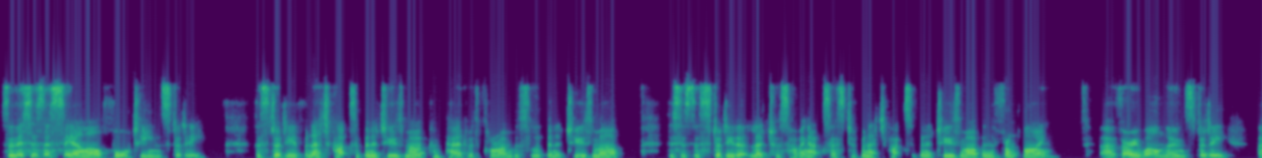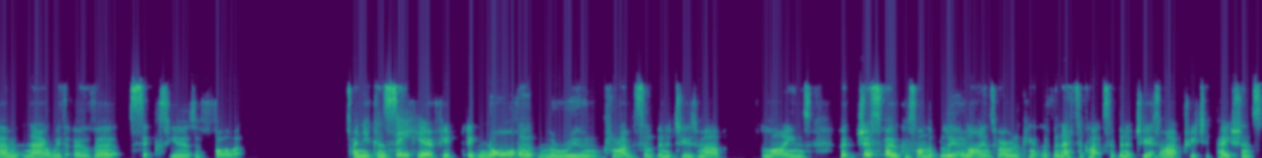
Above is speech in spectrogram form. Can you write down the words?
So this is the CLL14 study, the study of venetoclax obinutuzumab compared with chlorambucil obinutuzumab. This is the study that led to us having access to venetoclax obinutuzumab in the front line a very well known study um, now with over six years of follow up. And you can see here, if you ignore the maroon obinutuzumab lines, but just focus on the blue lines where we're looking at the venetoclax obinutuzumab treated patients,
